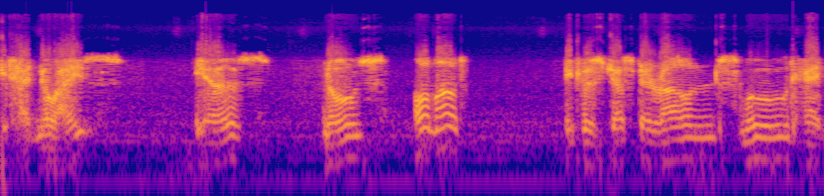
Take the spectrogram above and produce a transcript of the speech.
It had no eyes, ears, nose, or mouth. It was just a round, smooth head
